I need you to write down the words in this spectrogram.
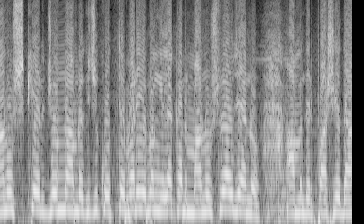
মানুষের জন্য আমরা কিছু করতে পারি এবং এলাকার মানুষরাও যেন আমাদের পাশে দাঁড়ায়।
